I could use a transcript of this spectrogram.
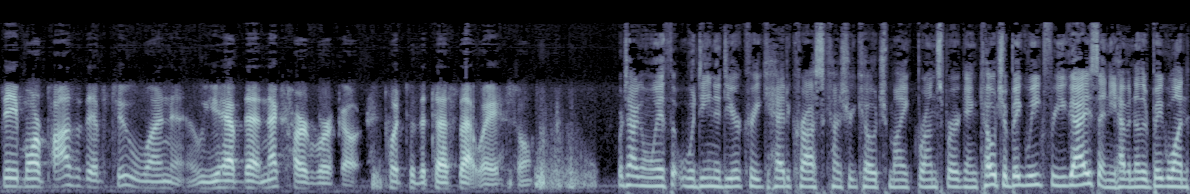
stay more positive too when you have that next hard workout put to the test that way. So. We're talking with Wadena Deer Creek head cross country coach Mike Brunsberg. And, coach, a big week for you guys, and you have another big one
